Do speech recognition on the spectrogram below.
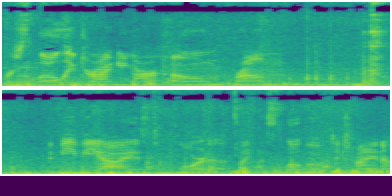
we're slowly dragging our home from the BVI's to Florida. It's like the slow boat to China.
